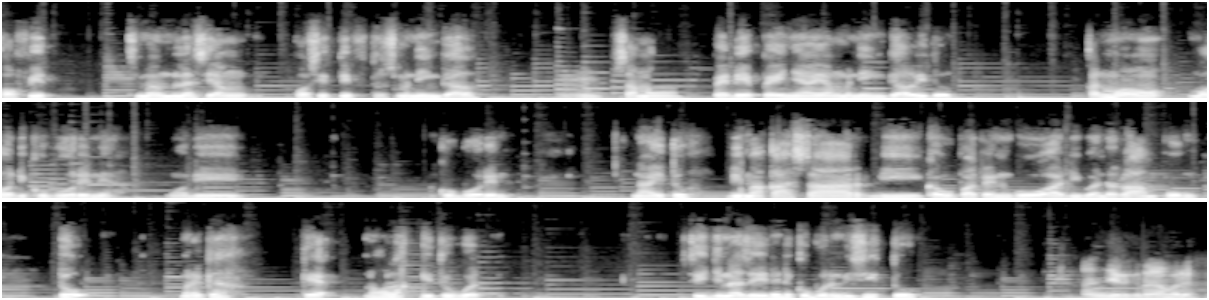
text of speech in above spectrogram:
COVID-19 yang positif terus meninggal Mm-mm. sama PDP-nya yang meninggal itu kan mau mau dikuburin ya, mau dikuburin. Nah itu di Makassar, di Kabupaten Goa, di Bandar Lampung, tuh mereka kayak nolak gitu buat si jenazah ini dikuburin di situ. anjir kenapa dah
